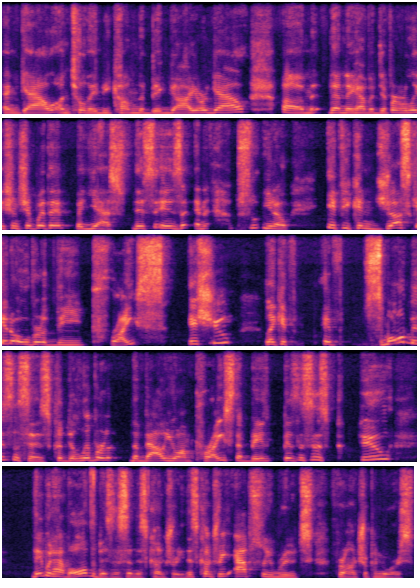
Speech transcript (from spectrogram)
and gal until they become the big guy or gal. Um, then they have a different relationship with it. But yes, this is an absolute, you know, if you can just get over the price issue, like if, if small businesses could deliver the value on price that big businesses do, they would have all the business in this country. This country absolutely roots for entrepreneurs.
